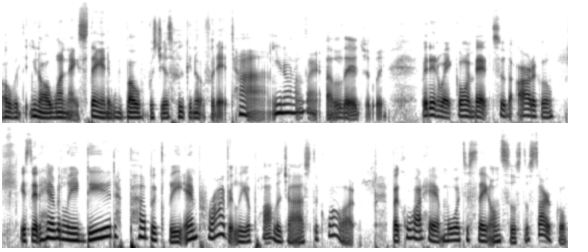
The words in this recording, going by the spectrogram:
over, the, you know, a one night stand that we both was just hooking up for that time. You know what I'm saying? Allegedly. But anyway, going back to the article, it said Heavenly did publicly and privately apologize to Quad, but Quad had more to say on Sister Circle.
